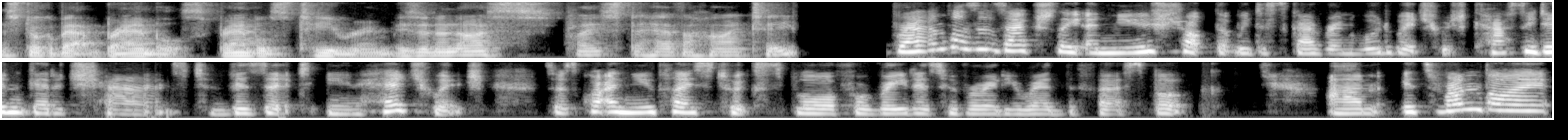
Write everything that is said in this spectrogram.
Let's talk about Brambles. Brambles Tea Room. Is it a nice place to have a high tea? Brambles is actually a new shop that we discover in Woodwitch, which Cassie didn't get a chance to visit in Hedgewitch. So it's quite a new place to explore for readers who've already read the first book. Um, it's run by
